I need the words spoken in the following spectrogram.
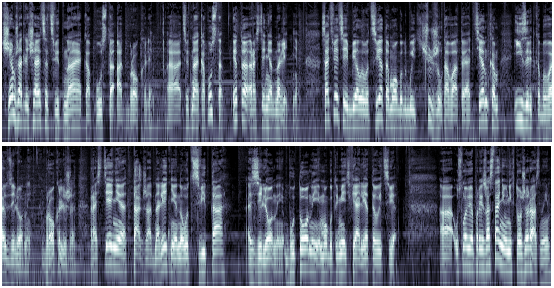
чем же отличается цветная капуста от брокколи? А, цветная капуста – это растение однолетнее. Соцветия белого цвета могут быть чуть желтоватые оттенком и изредка бывают зеленые. Брокколи же – растение также однолетнее, но вот цвета зеленые, бутоны могут иметь фиолетовый цвет. А условия произрастания у них тоже разные.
